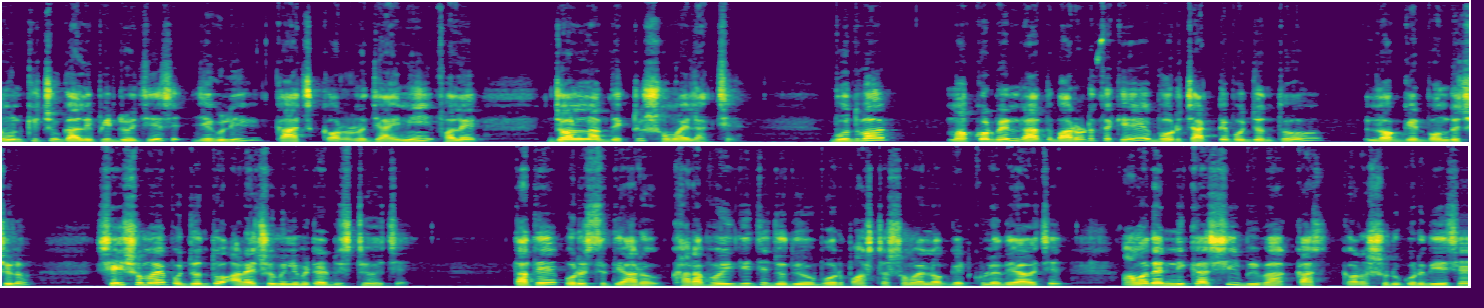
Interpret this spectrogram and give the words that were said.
এমন কিছু গালিপিট রয়েছে যেগুলি কাজ করানো যায়নি, ফলে জল নামতে একটু সময় লাগছে। বুধবার মাফ করবেন, রাত বারোটা থেকে ভোর চারটে পর্যন্ত লক গেট বন্ধ ছিল। সেই সময় পর্যন্ত আড়াইশো মিলিমিটার বৃষ্টি হয়েছে। তাতে পরিস্থিতি আরও খারাপ হয়ে গিয়েছে, যদিও ভোর পাঁচটার সময় লক গেট খুলে দেওয়া হয়েছে। আমাদের নিকাশি বিভাগ কাজ করা শুরু করে দিয়েছে,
